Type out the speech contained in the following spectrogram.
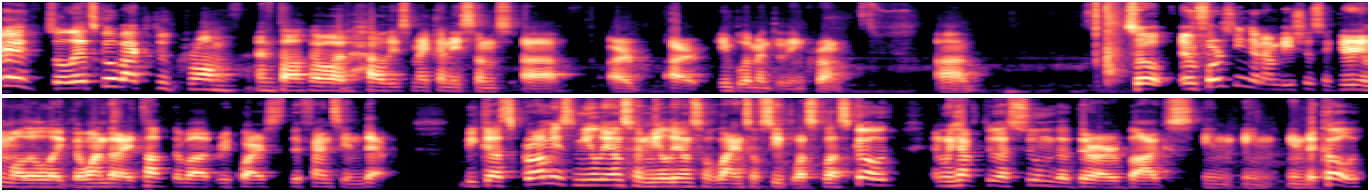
okay, so let's go back to Chrome and talk about how these mechanisms uh, are, are implemented in Chrome. Uh, so enforcing an ambitious security model like the one that I talked about requires defense in depth because Chrome is millions and millions of lines of C++ code, and we have to assume that there are bugs in, in, in the code.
